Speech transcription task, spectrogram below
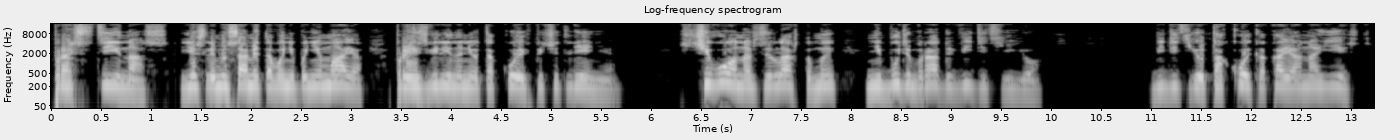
прости нас, если мы сами того не понимая, произвели на нее такое впечатление. С чего она взяла, что мы не будем рады видеть ее, видеть ее такой, какая она есть?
